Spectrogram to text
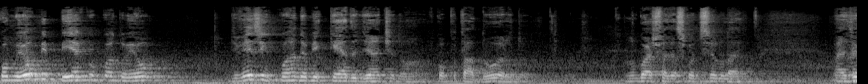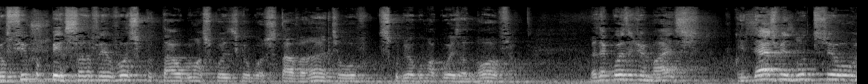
Como eu me perco quando eu, de vez em quando, eu me quedo diante do computador, do, não gosto de fazer as coisas no celular. Mas eu fico pensando, eu, falei, eu vou escutar algumas coisas que eu gostava antes, ou descobrir alguma coisa nova. Mas é coisa demais. Em 10 minutos eu,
